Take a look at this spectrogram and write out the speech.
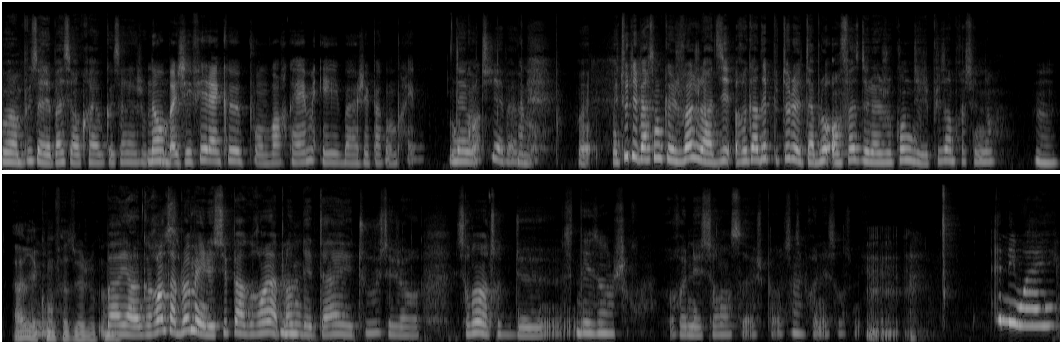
ouais, en plus, elle est pas si incroyable que ça, la Joconde. Non, bah j'ai fait la queue pour voir quand même et bah j'ai pas compris. D'habitude, y a pas. Mais bon. Ouais. Mais toutes les personnes que je vois, je leur dis regardez plutôt le tableau en face de la Joconde, il est plus impressionnant. Ah, il y a quoi en face de la Joconde? Bah, il y a un grand tableau, mais il est super grand, il y a plein de détails et tout. C'est genre. C'est vraiment un truc de C'est des anges, je crois. renaissance, euh, je pense. Mm. Renaissance. Mais... Anyway.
